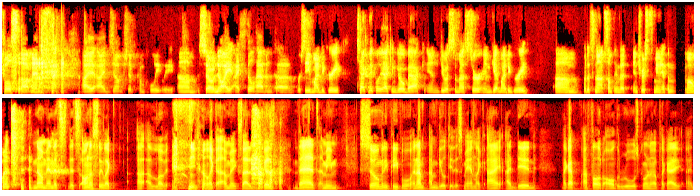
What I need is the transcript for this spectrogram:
Full stop, man. I, I jumped ship completely. Um, so no, I, I still haven't uh, received my degree. Technically, I can go back and do a semester and get my degree um, but it's not something that interests me at the moment. no, man, that's that's honestly like I, I love it. you know, like I'm excited because that I mean, so many people, and I'm I'm guilty of this, man. Like I I did, like I I followed all the rules growing up. Like I I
